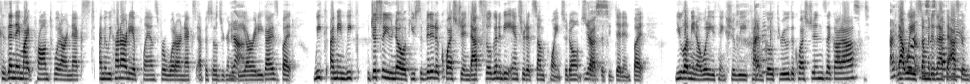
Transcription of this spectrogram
cuz then they might prompt what our next I mean we kind of already have plans for what our next episodes are going to yeah. be already guys, but we I mean we just so you know if you submitted a question that's still going to be answered at some point. So don't stress yes. if you didn't, but you let me know. What do you think? Should we kind I of go through the questions that got asked? that way, someone doesn't have to ask a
